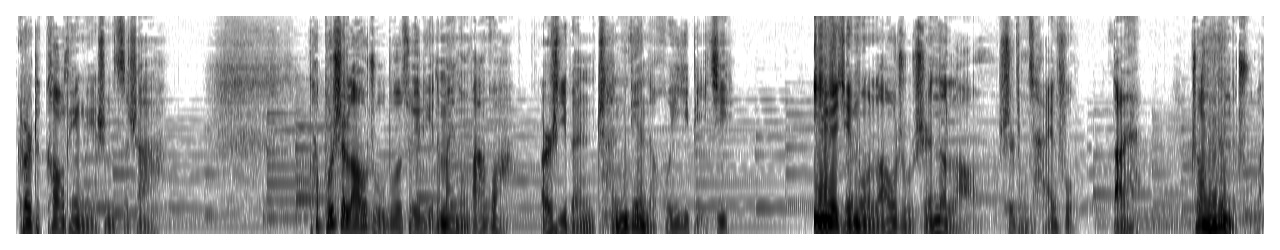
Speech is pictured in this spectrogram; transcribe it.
，Kurt Cobain 为什么自杀。他不是老主播嘴里的卖弄八卦，而是一本沉淀的回忆笔记。音乐节目老主持人的老是种财富，当然，装嫩的除外。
